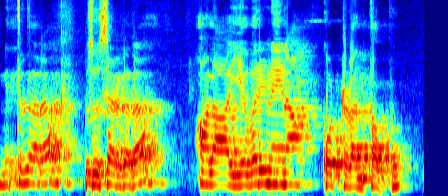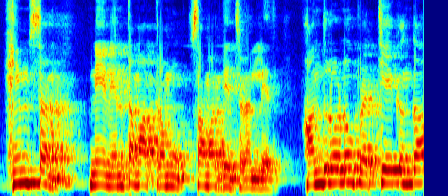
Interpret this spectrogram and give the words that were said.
మిత్రులారా చూశారు కదా? అలా ఎవరినైనా కొట్టడం తప్పు. హింసను నేను ఎంత మాత్రము సమర్థించడం లేదు. అందులోనూ ప్రత్యేకంగా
